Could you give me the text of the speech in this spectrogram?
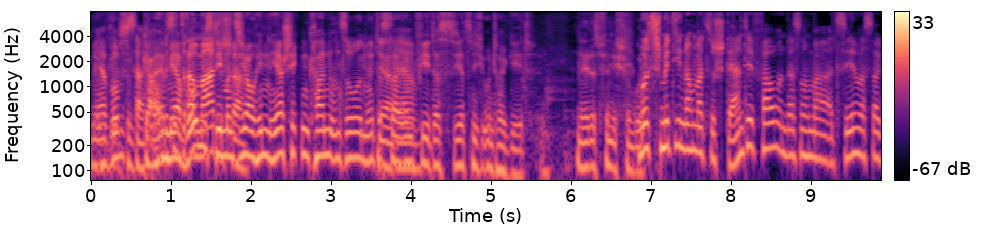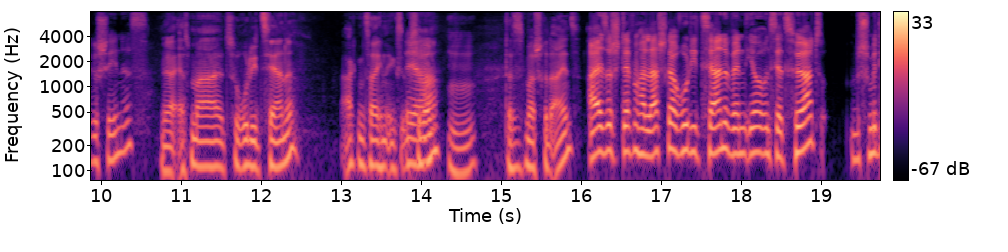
Mehr Wumms so hat, geil, bisschen mehr Wumms, den man sich auch hin und her schicken kann und so, ne, dass Ja, da ja. irgendwie das jetzt nicht untergeht. Nee, das finde ich schon gut. Muss Schmidt nochmal zu Stern TV und das nochmal erzählen, was da geschehen ist? Ja, erstmal zu Rudi Zerne. Aktenzeichen XY. Ja. Mhm. Das ist mal Schritt eins. Also Steffen Halaschka, Rudi Zerne, wenn ihr uns jetzt hört, Schmidt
